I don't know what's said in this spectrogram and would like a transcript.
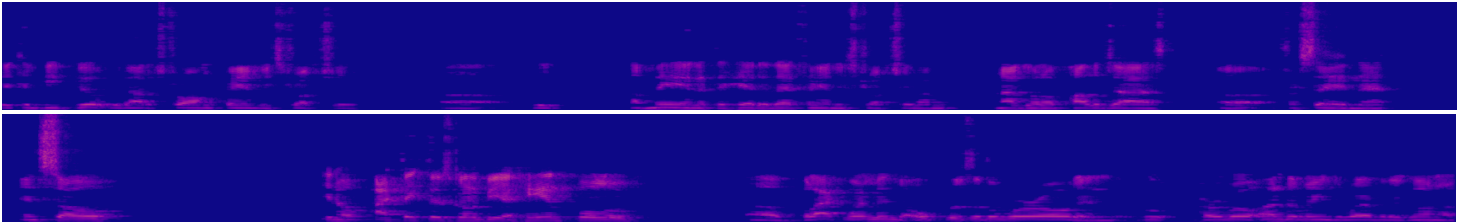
that can be built without a strong family structure, uh, with a man at the head of that family structure. And I'm not going to apologize uh, for saying that. And so, you know, I think there's going to be a handful of uh, black women, the Oprahs of the world, and her little underlings or whatever, they're to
